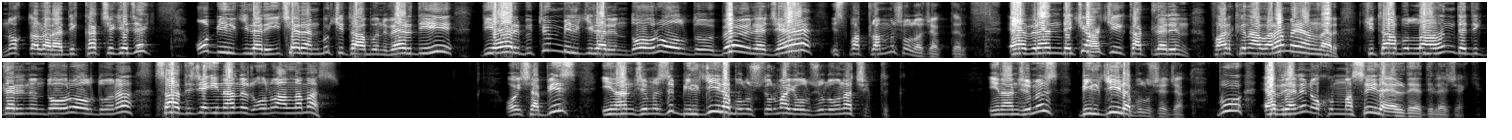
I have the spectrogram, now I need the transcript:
noktalara dikkat çekecek o bilgileri içeren bu kitabın verdiği diğer bütün bilgilerin doğru olduğu böylece ispatlanmış olacaktır. Evrendeki hakikatlerin farkına varamayanlar Kitabullah'ın dediklerinin doğru olduğuna sadece inanır, onu anlamaz. Oysa biz inancımızı bilgiyle buluşturma yolculuğuna çıktık. İnancımız bilgiyle buluşacak. Bu evrenin okunmasıyla elde edilecek.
